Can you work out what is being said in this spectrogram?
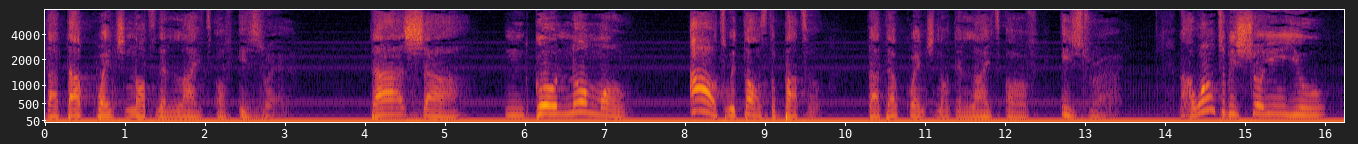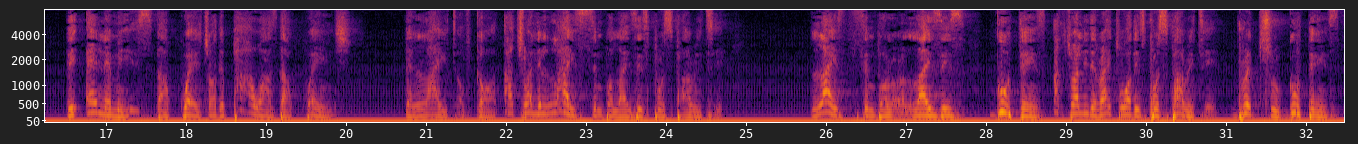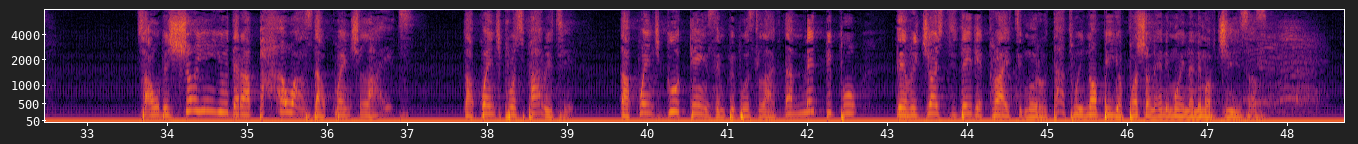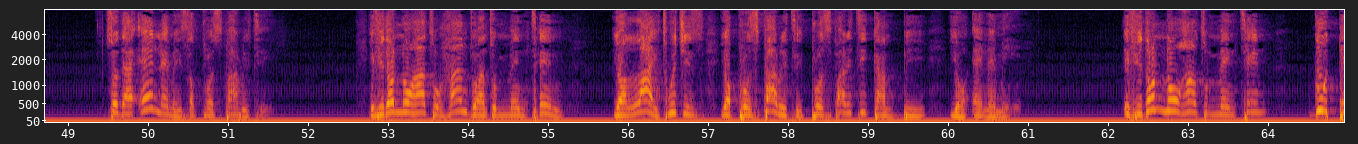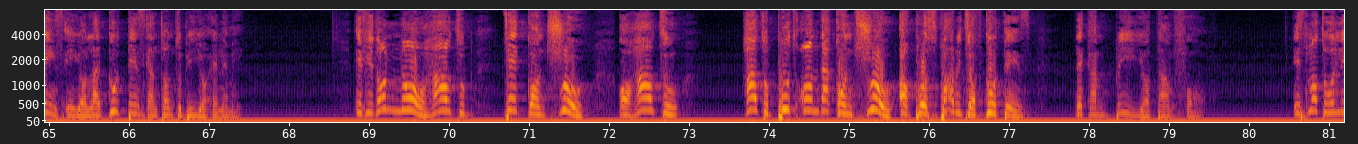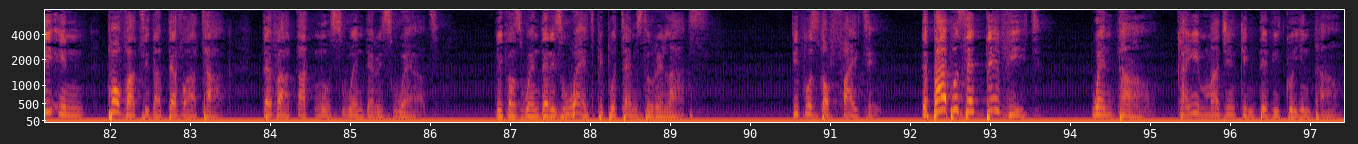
that thou quench not the light of Israel. Thou shalt go no more out with us to battle, that thou quench not the light of Israel. Now I want to be showing you the enemies that quench or the powers that quench the light of God. Actually, light symbolizes prosperity. Light symbolizes good things. Actually, the right word is prosperity, breakthrough, good things. So I will be showing you there are powers that quench light, that quench prosperity, that quench good things in people's life, that make people they rejoice today, they cry tomorrow. That will not be your portion anymore in the name of Jesus. So they are enemies of prosperity. If you don't know how to handle and to maintain your light, which is your prosperity, prosperity can be your enemy. If you don't know how to maintain good things in your life, good things can turn to be your enemy. If you don't know how to take control or how to how to put under control of prosperity of good things, they can be your downfall. It's not only in poverty that devil attack. Devil attack most when there is wealth. Because when there is wealth, people tend to relax. People stop fighting. The Bible said David went down. Can you imagine King David going down?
